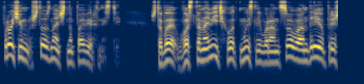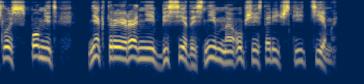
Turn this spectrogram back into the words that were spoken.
Впрочем, что значит на поверхности? Чтобы восстановить ход мысли Воронцова, Андрею пришлось вспомнить некоторые ранние беседы с ним на общеисторические темы.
